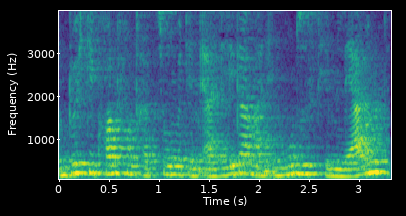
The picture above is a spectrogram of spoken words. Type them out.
und durch die Konfrontation mit dem Erreger mein Immunsystem lernt,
